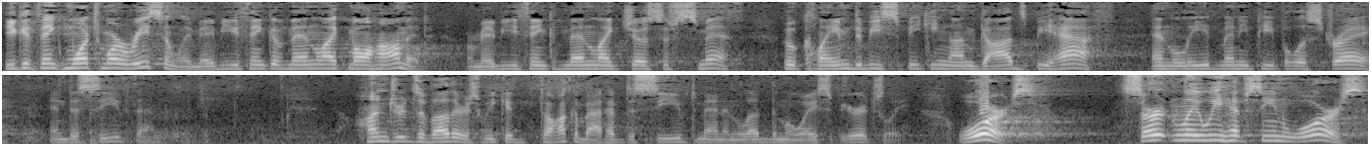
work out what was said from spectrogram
You could think much more recently. Maybe you think of men like Mohammed, or maybe you think of men like Joseph Smith who claim to be speaking on God's behalf and lead many people astray and deceive them. Hundreds of others we could talk about have deceived men and led them away spiritually. Wars. Certainly, we have seen wars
